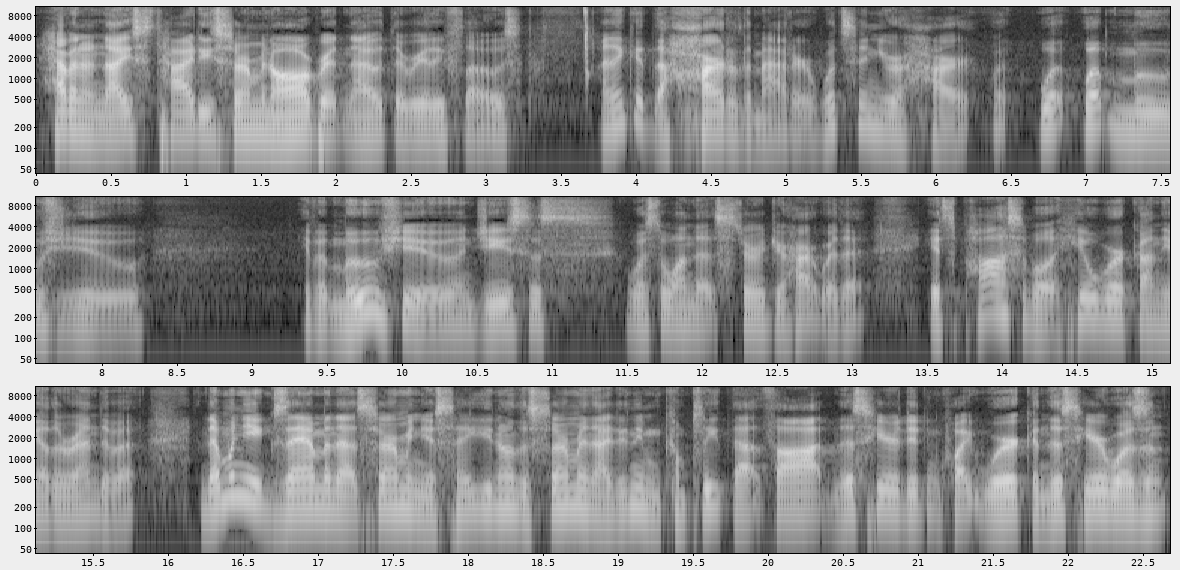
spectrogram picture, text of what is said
having a nice, tidy sermon all written out that really flows. I think at the heart of the matter, what's in your heart? What, what, what moves you? If it moves you, and Jesus was the one that stirred your heart with it, it's possible He'll work on the other end of it. And then when you examine that sermon, you say, you know, the sermon, I didn't even complete that thought, and this here didn't quite work, and this here wasn't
